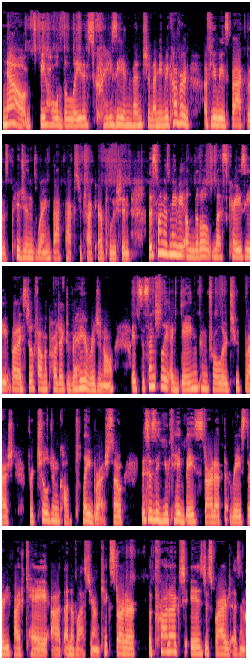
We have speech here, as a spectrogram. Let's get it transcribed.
Now, behold the latest crazy invention. I mean, we covered a few weeks back those pigeons wearing backpacks to track air pollution. This one is maybe a little less crazy, but I still found the project very original. It's essentially a game controller toothbrush for children called Playbrush. So this is a UK based startup that raised 35K at the end of last year on Kickstarter. The product is described as an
